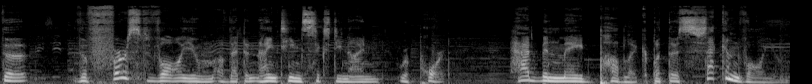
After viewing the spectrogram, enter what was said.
The, the first volume of that 1969 report had been made public, but the second volume,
